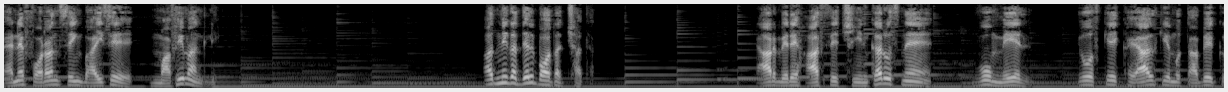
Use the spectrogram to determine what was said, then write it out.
मैंने फ़ौरन सिंह भाई से माफ़ी मांग ली। आदमी का दिल बहुत अच्छा था। यार मेरे हाथ से छीनकर उसने वो मेल जो उसके ख्याल के मुताबिक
